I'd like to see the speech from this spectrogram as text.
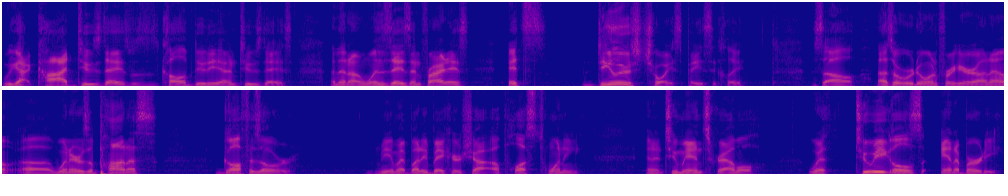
We got COD Tuesdays, which is Call of Duty on Tuesdays, and then on Wednesdays and Fridays, it's dealer's choice basically. So that's what we're doing for here on out. Uh, winter is upon us. Golf is over. Me and my buddy Baker shot a plus 20 in a two man scrabble with two eagles and a birdie.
